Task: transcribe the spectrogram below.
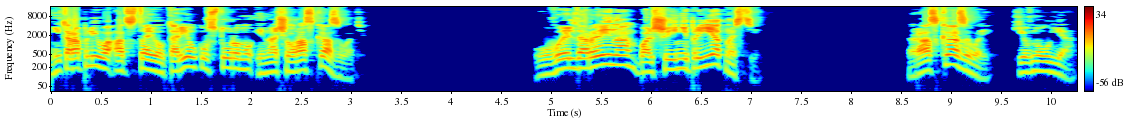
неторопливо отставил тарелку в сторону и начал рассказывать. У Вельда Рейна большие неприятности. «Рассказывай», — кивнул я.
